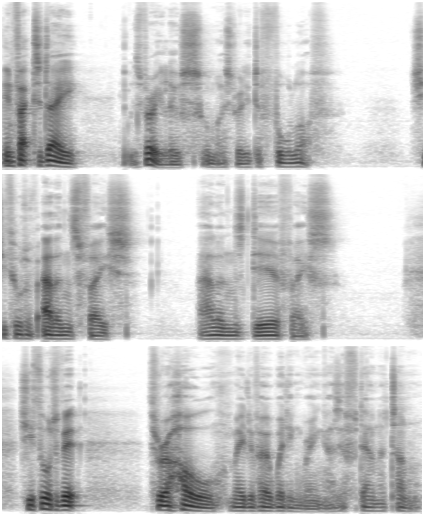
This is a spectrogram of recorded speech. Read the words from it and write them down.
In fact, today it was very loose, almost ready to fall off. She thought of Alan's face, Alan's dear face. She thought of it through a hole made of her wedding ring, as if down a tunnel.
